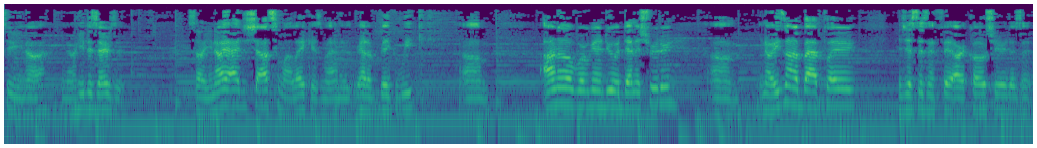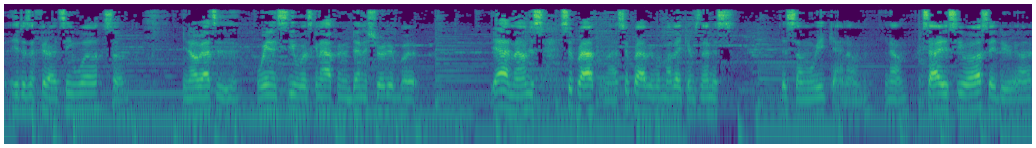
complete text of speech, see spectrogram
too. You know, you know he deserves it. So you know, I just shout out to my Lakers, man. We had a big week. Um, I don't know what we're gonna do with Dennis Schroeder. Um, you know, he's not a bad player. He just doesn't fit our culture. Doesn't he doesn't fit our team well. So, you know, we have to wait and see what's gonna happen with Dennis Schroeder. But yeah, man, I'm just super happy, man. Super happy with my Lakers done this some weekend. Um, you know, excited to see what else they do. Know,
